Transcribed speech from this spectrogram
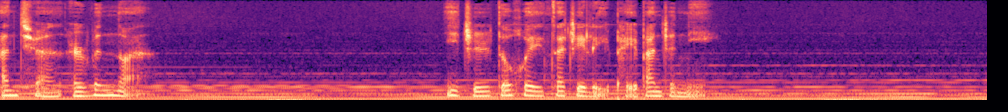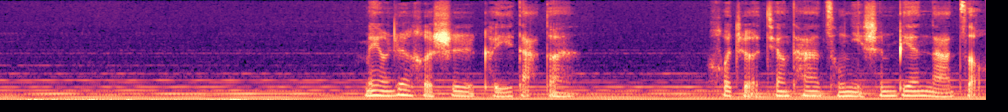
安全而温暖，一直都会在这里陪伴着你。没有任何事可以打断，或者将它从你身边拿走。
